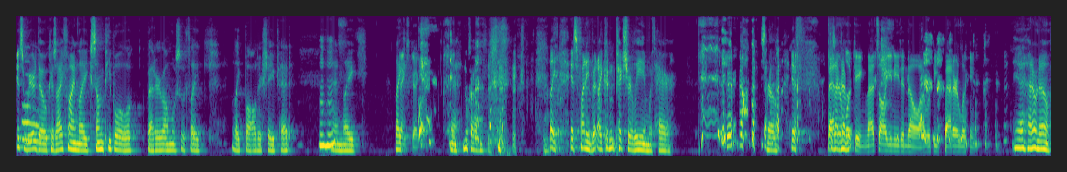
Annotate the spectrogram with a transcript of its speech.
it's weird though because I find like some people look better almost with like like bald or shaved head, mm-hmm. and like like thanks, Greg. Yeah, no problem. like it's funny, but I couldn't picture Liam with hair. so if better never, looking, that's all you need to know. I would be better looking. Yeah, I don't know.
